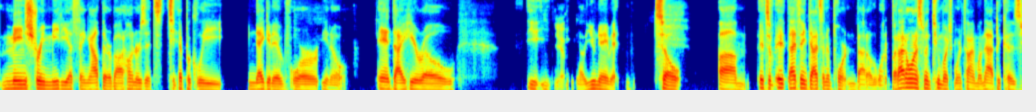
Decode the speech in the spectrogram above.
mainstream media thing out there about hunters, it's typically negative or, you know, anti-hero, you, Yep. you know, you name it. So um it's it, I think that's an important battle to win. But I don't want to spend too much more time on that because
